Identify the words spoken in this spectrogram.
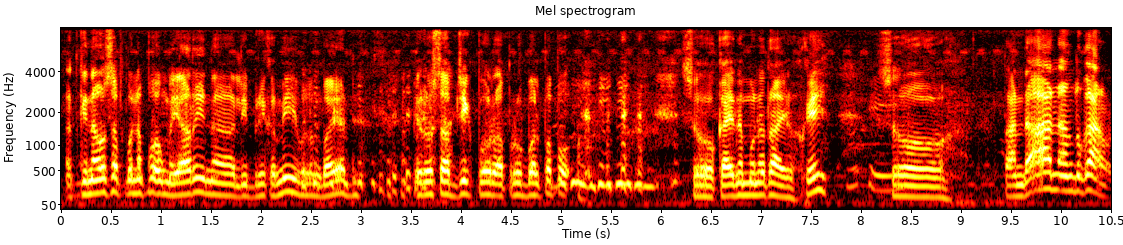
At kinausap ko na po ang mayari na libre kami, walang bayad. Pero subject for approval pa po. So, kain na muna tayo, okay? So, tandaan ang lugar.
